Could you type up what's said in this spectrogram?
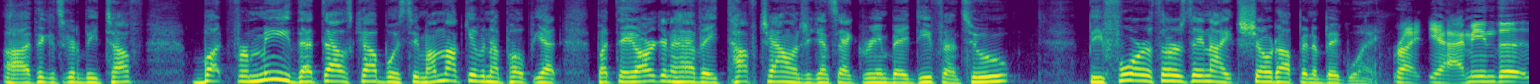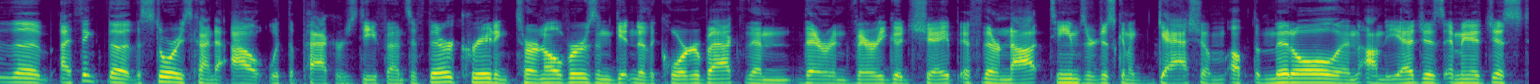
Uh, I think it's going to be tough. But for me, that Dallas Cowboys team, I'm not giving up hope yet, but they are going to have a tough challenge against that Green Bay defense, who before Thursday night showed up in a big way. Right. Yeah. I mean, the the I think the the story's kind of out with the Packers defense. If they're creating turnovers and getting to the quarterback, then they're in very good shape. If they're not, teams are just going to gash them up the middle and on the edges. I mean, it just.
